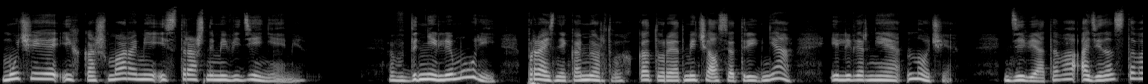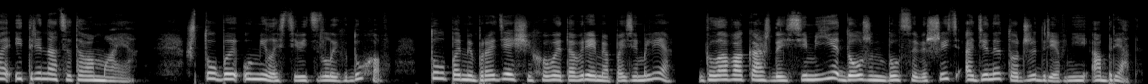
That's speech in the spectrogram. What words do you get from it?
мучая их кошмарами и страшными видениями. В дни Лемурий, праздника мертвых, который отмечался три дня, или вернее ночи, 9, 11 и 13 мая, чтобы умилостивить злых духов, толпами бродящих в это время по земле, глава каждой семьи должен был совершить один и тот же древний обряд.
